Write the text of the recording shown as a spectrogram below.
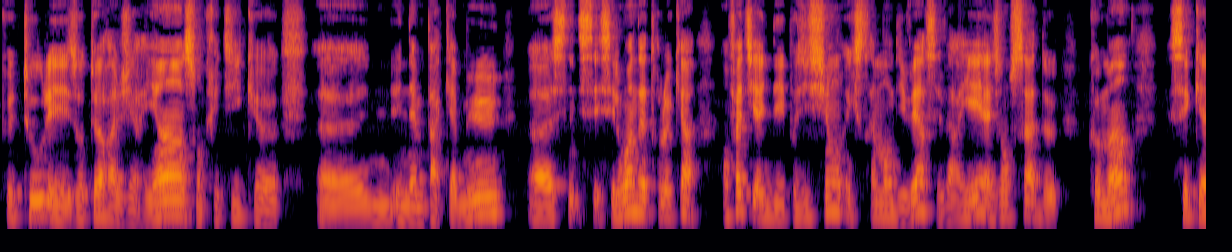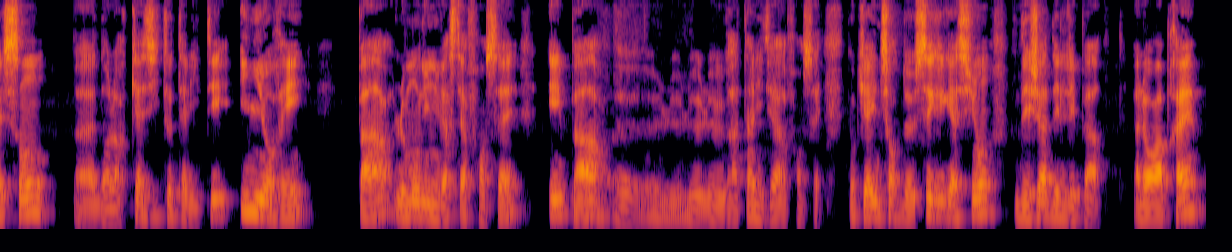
que tous les auteurs algériens sont critiques euh, et n'aiment pas Camus, euh, c'est loin d'être le cas. En fait, il y a des positions extrêmement diverses et variées. Elles ont ça de commun, c'est qu'elles sont, euh, dans leur quasi-totalité, ignorées par le monde universitaire français et par euh, le, gratin littéraire français. Donc il y a une sorte de ségrégation déjà dès le départ. Alors après,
